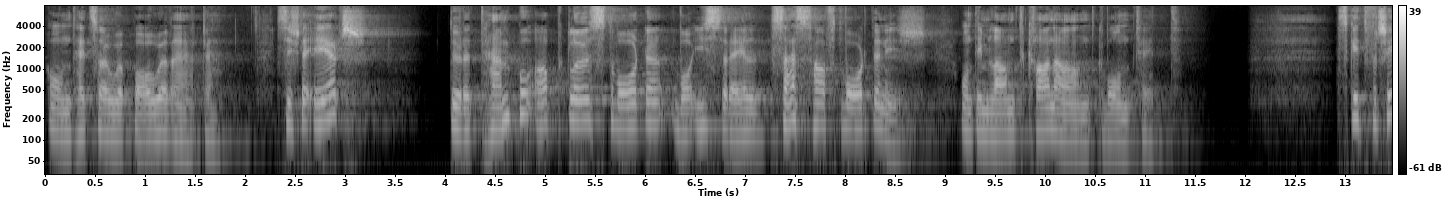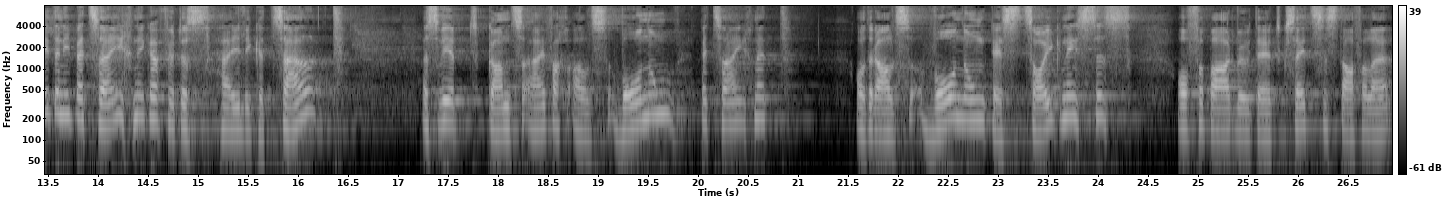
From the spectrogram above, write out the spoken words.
und hat gebaut werden. Es ist der erste durch ein Tempel abgelöst worden, wo Israel sesshaft worden ist und im Land Kanaan gewohnt hat. Es gibt verschiedene Bezeichnungen für das heilige Zelt. Es wird ganz einfach als Wohnung bezeichnet oder als Wohnung des Zeugnisses, offenbar, weil dort Gesetzestafeln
